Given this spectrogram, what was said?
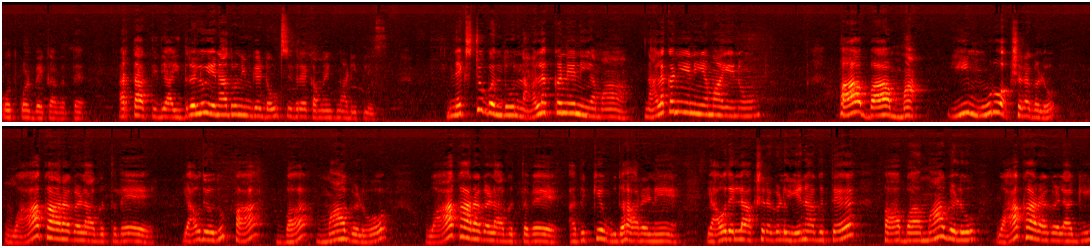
ಓದ್ಕೊಳ್ಬೇಕಾಗತ್ತೆ. ಅರ್ಥ ಆಗ್ತಿದೆಯಾ? ಇದರಲ್ಲೂ ಏನಾದರೂ ನಿಮಗೆ ಡೌಟ್ಸ್ ಇದ್ದರೆ ಕಮೆಂಟ್ ಮಾಡಿ ಪ್ಲೀಸ್ ನೆಕ್ಸ್ಟು ಬಂದು ನಾಲ್ಕನೇ ನಿಯಮ. ನಾಲ್ಕನೆಯ ನಿಯಮ ಏನು? ಪ, ಬ, ಮ. ಈ ಮೂರು ಅಕ್ಷರಗಳು ವಾಕಾರಗಳಾಗುತ್ತದೆ. ಯಾವುದ್ಯಾವುದು ಪ, ಬ, ಮಗಳು ವಾಕಾರಗಳಾಗುತ್ತವೆ. ಅದಕ್ಕೆ ಉದಾಹರಣೆ. ಯಾವುದೆಲ್ಲ ಅಕ್ಷರಗಳು ಏನಾಗುತ್ತೆ? ಪ, ಬ, ಮಗಳು ವಾಕಾರಗಳಾಗಿ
